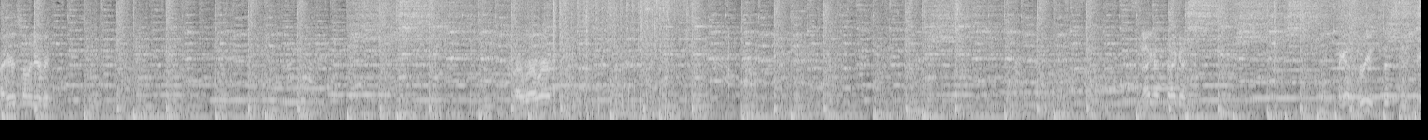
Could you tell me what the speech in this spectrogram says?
I hear someone near me. Right, right, right. I got, I got, I got three assists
